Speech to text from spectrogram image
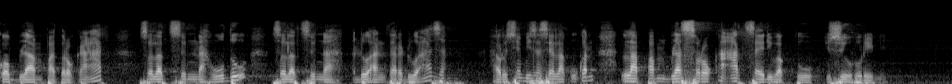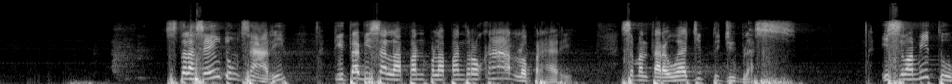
qobla 4 rakaat, salat sunnah wudu, salat sunnah doa antara dua azan. Harusnya bisa saya lakukan 18 rakaat saya di waktu zuhur ini. Setelah saya hitung sehari, kita bisa 88 rakaat loh per hari. Sementara wajib 17. Islam itu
